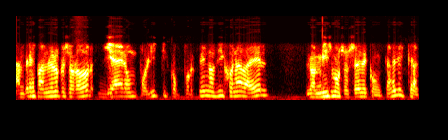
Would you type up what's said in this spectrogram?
Andrés Manuel López Obrador ya era un político. ¿Por qué no dijo nada él? Lo mismo sucede con Cálica.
